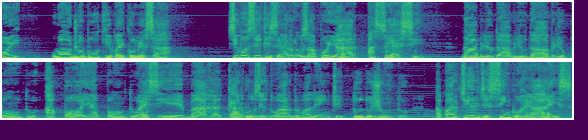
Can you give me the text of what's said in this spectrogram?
Oi, o audiobook vai começar. Se você quiser nos apoiar, acesse www.apoia.se barra Carlos Eduardo Valente, tudo junto. A partir de cinco reais,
